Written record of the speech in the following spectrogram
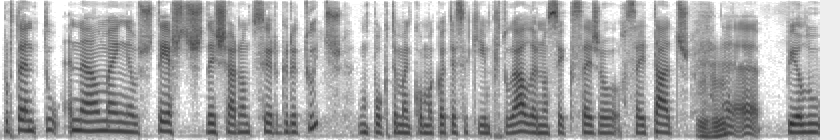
Portanto, na Alemanha os testes deixaram de ser gratuitos, um pouco também como acontece aqui em Portugal, a não ser que sejam receitados uhum. uh, pelo,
